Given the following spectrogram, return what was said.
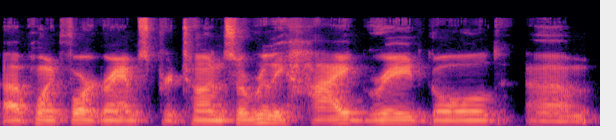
uh, grams per ton. So, really high grade gold um,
